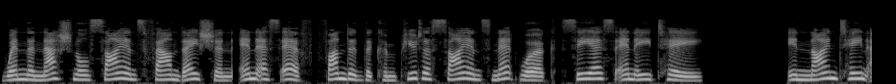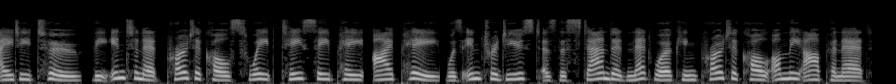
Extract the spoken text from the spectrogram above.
when the National Science Foundation NSF funded the Computer Science Network CSNET. In 1982, the Internet Protocol Suite TCP/IP was introduced as the standard networking protocol on the ARPANET.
